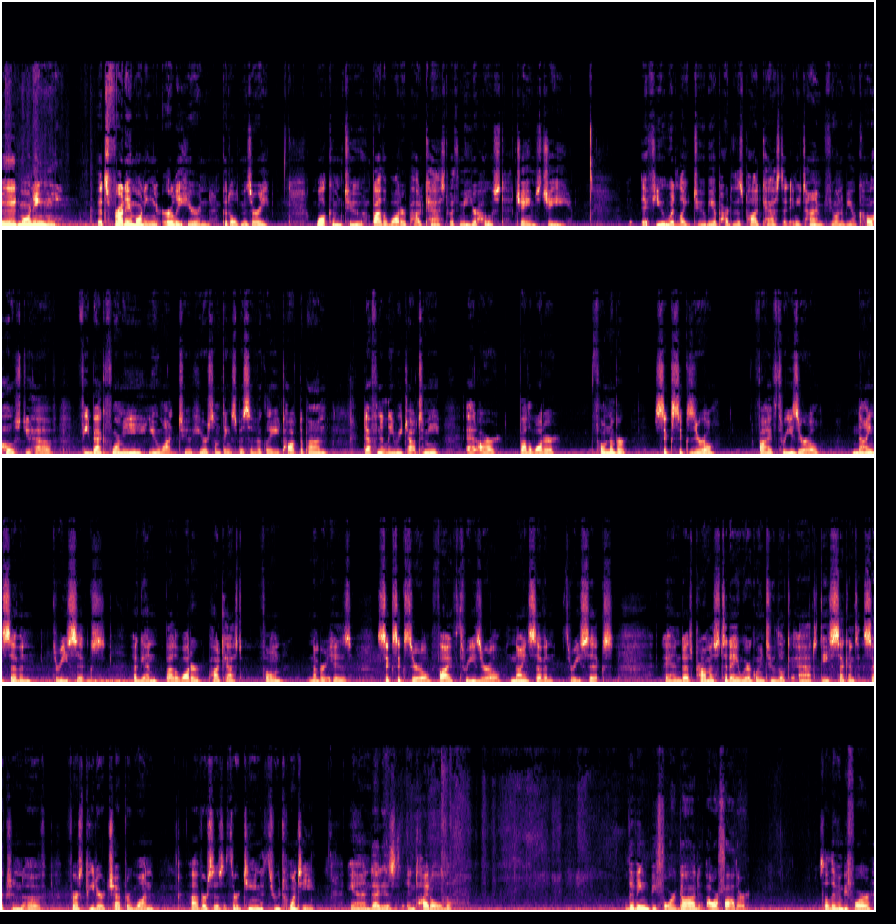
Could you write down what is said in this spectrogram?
Good morning. It's Friday morning, early here in good old Missouri. Welcome to By the Water podcast with me, your host, James G. If you would like to be a part of this podcast at any time, if you want to be a co host, you have feedback for me, you want to hear something specifically talked upon, definitely reach out to me at our By the Water phone number 660 530 9736. Again, by the water podcast phone number is 660 530 9736. And as promised, today we're going to look at the second section of 1 Peter chapter 1, uh, verses 13 through 20 and that is entitled Living Before God Our Father. So, living before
